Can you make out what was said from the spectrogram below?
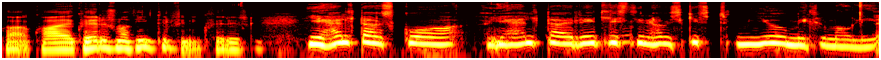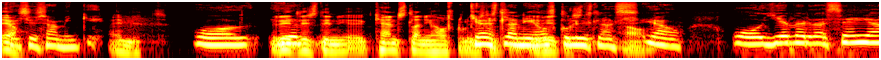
hva, hva er, hver er svona þín tilfinning? Er, Ég held að sko, ég held að reillistin hafi skipt mjög miklu máli í Já. þessu samingi. einmitt, Og ég- riðlistin, kennslan í Háskóla Íslands í Íslands, já. já. Og ég verði að segja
